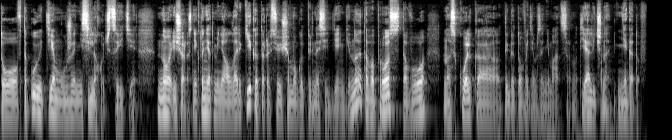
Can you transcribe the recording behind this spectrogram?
то в такую тему уже не сильно хочется идти. Но еще раз, никто не отменял ларьки, которые все еще могут приносить деньги. Но это вопрос того, насколько ты готов этим заниматься. Вот я лично не готов.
